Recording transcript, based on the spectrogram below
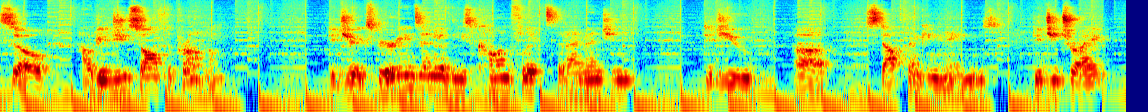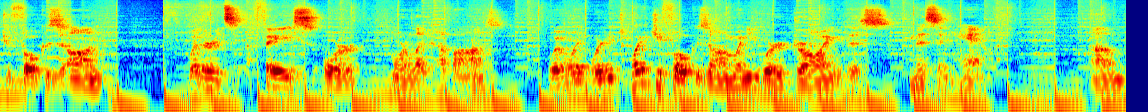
So how did you solve the problem? Did you experience any of these conflicts that I mentioned? Did you uh, stop thinking names? Did you try to focus on whether it's a face or more like a boss? Where, where, where, did, what did you focus on when you were drawing this missing half? Um,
